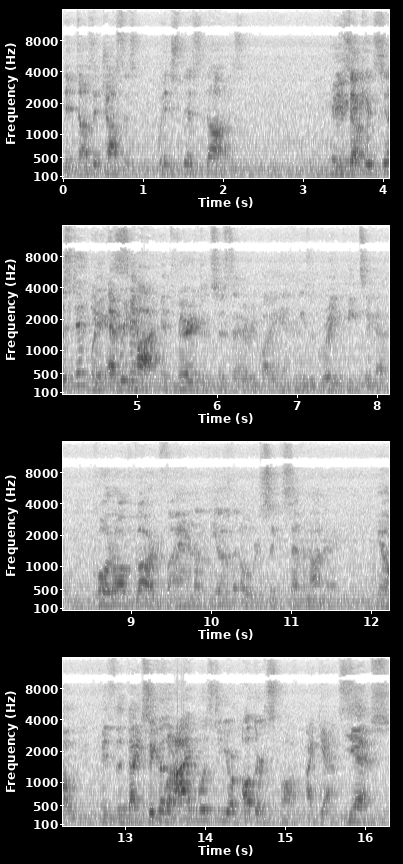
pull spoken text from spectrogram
It does it justice, which this does. here you Is go. it consistent with It- every it- pie? It's very consistent, every pie. Anthony's a great pizza guy. Caught off guard, firing up the oven over six, seven hundred. You know, is the dicey Because part. I was to your other spot, I guess. Yes.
